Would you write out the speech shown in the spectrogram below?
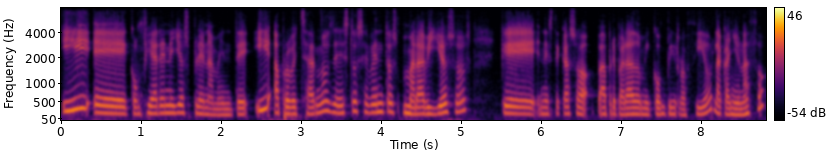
y eh, confiar en ellos plenamente y aprovecharnos de estos eventos maravillosos que en este caso ha, preparado mi compi Rocío, la cañonazo,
